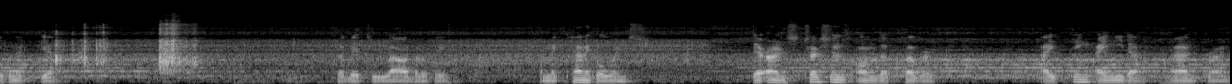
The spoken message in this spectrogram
open it, yeah. It's a bit too loud, but okay. A mechanical winch. There are instructions on the cover. I think I need a hand crank.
